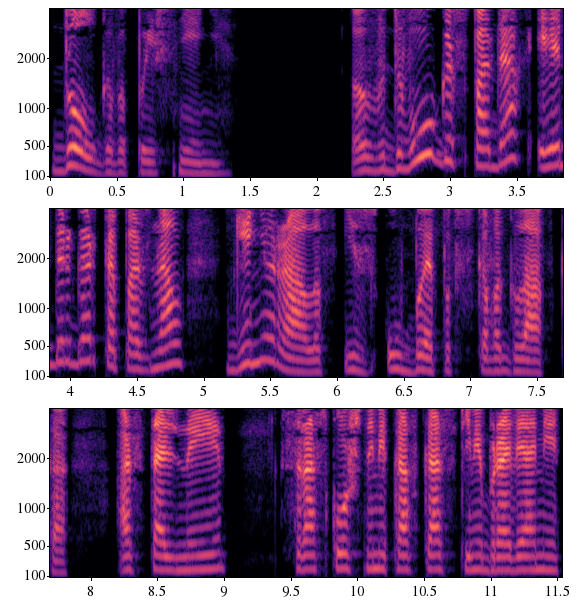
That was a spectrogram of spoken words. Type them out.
долгого пояснения. В двух господах Эбергард опознал генералов из Убеповского главка, остальные — с роскошными кавказскими бровями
